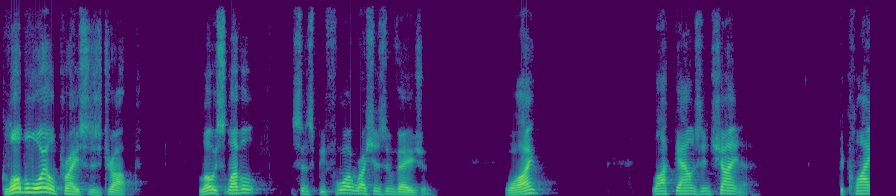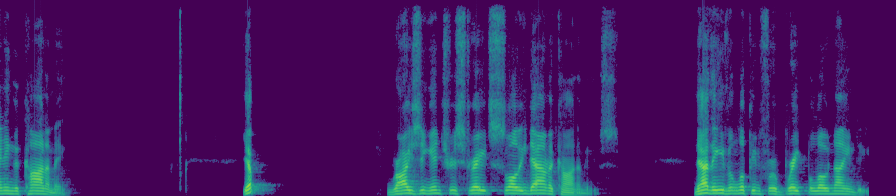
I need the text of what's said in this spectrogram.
Global oil prices dropped, lowest level since before Russia's invasion. Why? Lockdowns in China, declining economy. Yep. Rising interest rates slowing down economies. Now they're even looking for a break below $90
